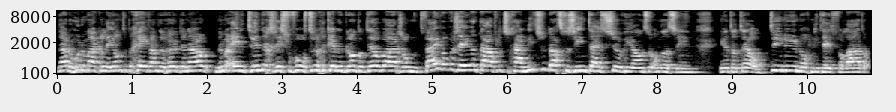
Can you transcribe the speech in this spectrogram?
naar de hoedemaker Leon te begeven aan de Rue de Nou. Nummer 21. Ze is vervolgens teruggekeerd in het Grand Hotel waar ze om 5 over 7 aan tafel is gegaan. Niets verdacht gezien tijdens de surveillance, omdat ze in, in het hotel om 10 uur nog niet heeft verlaten.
